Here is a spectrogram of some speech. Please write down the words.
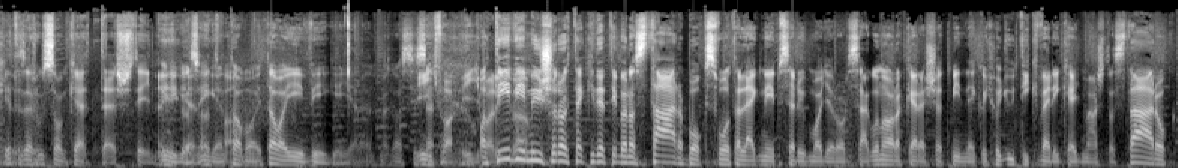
2022-es, tényleg Igen, igen, van. tavaly, tavaly év végén jelent meg, azt hiszem. Így van, így a tévéműsorok tekintetében a Starbox volt a legnépszerűbb Magyarországon, arra keresett mindenki, hogy hogy ütik-verik egymást a sztárok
